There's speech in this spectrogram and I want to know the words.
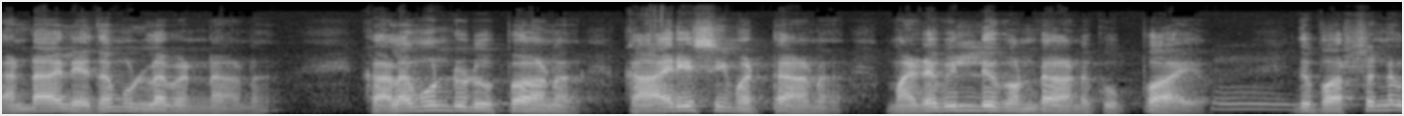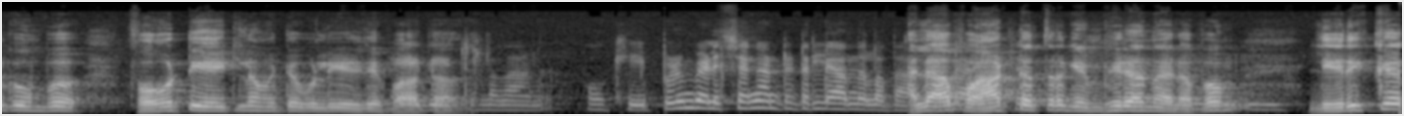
കണ്ടാൽ എതമുള്ള പെണ്ണാണ്. കളമുണ്ടുടുപ്പാണ് കാര്യസിമട്ടാണ് മഴവില്ല് കൊണ്ടാണ് കുപ്പായം. ഇത് വർഷങ്ങൾക്ക് മുമ്പ് ഫോർട്ടി എയ്റ്റിലോ മറ്റോ പുള്ളി എഴുതിയ പാട്ടാണ്. ഇപ്പോഴും വെളിച്ചം കണ്ടിട്ടില്ല എന്നുള്ളതാണ് അല്ല ആ പാട്ട് എത്ര ഗംഭീരമെന്നല്ല അപ്പം ലിറിക്ക്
